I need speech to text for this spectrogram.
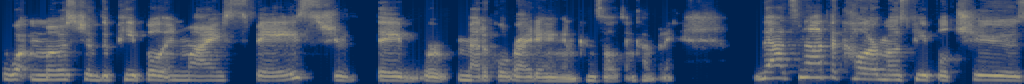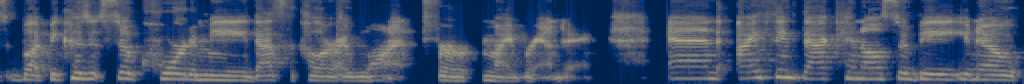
what most of the people in my space she, they were medical writing and consulting company that's not the color most people choose, but because it's so core to me, that's the color I want for my branding. And I think that can also be, you know,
